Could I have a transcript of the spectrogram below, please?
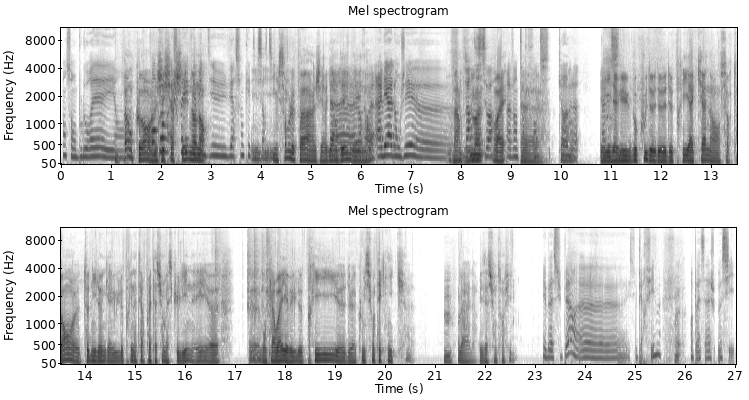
pense, en Blu-ray et en. Pas encore, hein, j'ai Ah, cherché, non, non. Une, version qui était Il, sortie. il me semble pas, hein, j'ai regardé, Bah, mais alors, non. euh, Allez Angers euh, Mardi. soir ouais. à 20h30. Euh, Carrément. Voilà. Et Bah, il a eu beaucoup de, de- de prix à Cannes en sortant. Euh, Tony Leung a eu le prix d'interprétation masculine et euh, euh, Wong Kar-wai avait eu le prix euh, de la commission technique Hmm. pour la, la réalisation de son film. Eh ben super, euh, super film, Ouais. en passage aussi.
